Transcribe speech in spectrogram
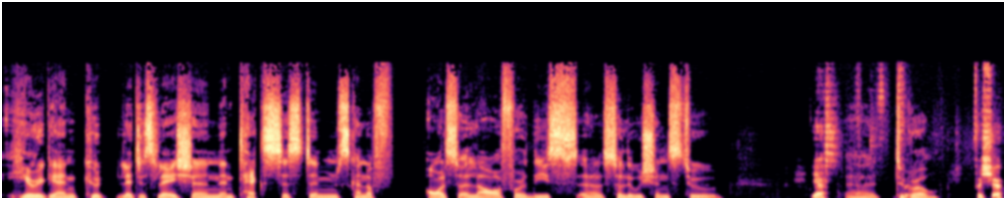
here again, could legislation and tax systems kind of also allow for these uh, solutions to yes uh, to for, grow? For sure,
